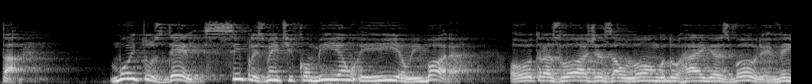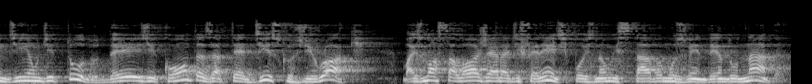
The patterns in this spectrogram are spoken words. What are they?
Tá. Muitos deles simplesmente comiam e iam embora. Outras lojas ao longo do Haigesbury vendiam de tudo, desde contas até discos de rock. Mas nossa loja era diferente, pois não estávamos vendendo nada.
